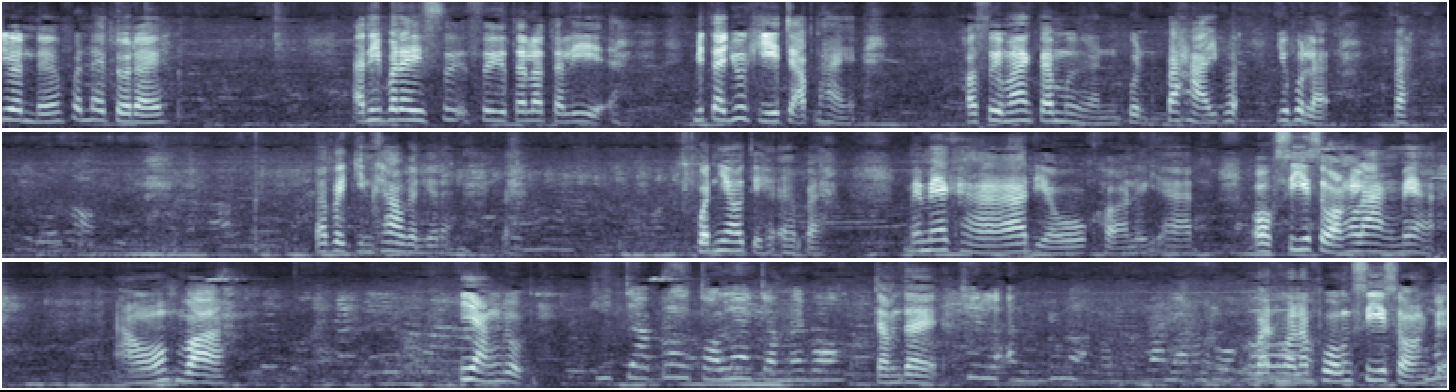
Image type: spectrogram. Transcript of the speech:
ยืนเด้อเพิ่นได้ตัวใด อันนี้ไม่ได้ซื้อซื้อแต่ลอตเตอรี่มีแต่ยุกีจับให้เขาซื้อมาตั้งแต่เหมือนพุ่นปหาอยู่พุ่นอยู่พุ่นแหละไปไปไปกินข้าวกันก็ได้ไปปวดเหี่ยวติเออไปแม่แม่ขาเดี๋ยวขออนุญาต ออกซีสองล่างแม่ เอาว่าอย่างลูก ที่จับได้ตอนแรกจำได้บ่จำได้ที่อันอยุ่หมองนั้นบ้านวัดหัววันหัวลำโพงซีสองเด้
